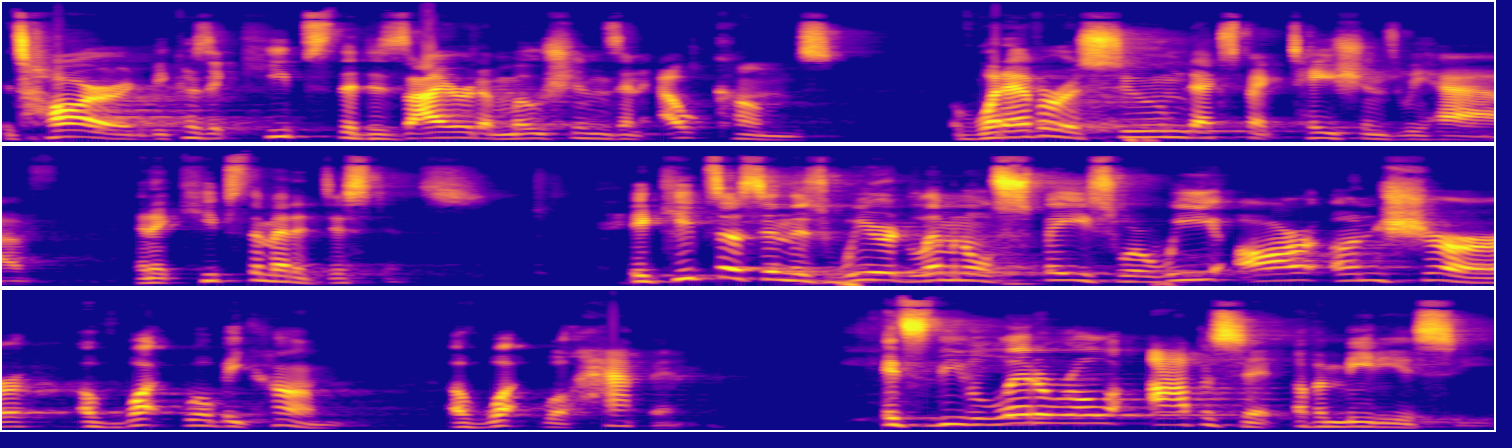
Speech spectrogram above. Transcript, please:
It's hard because it keeps the desired emotions and outcomes of whatever assumed expectations we have, and it keeps them at a distance. It keeps us in this weird liminal space where we are unsure of what will become, of what will happen. It's the literal opposite of immediacy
